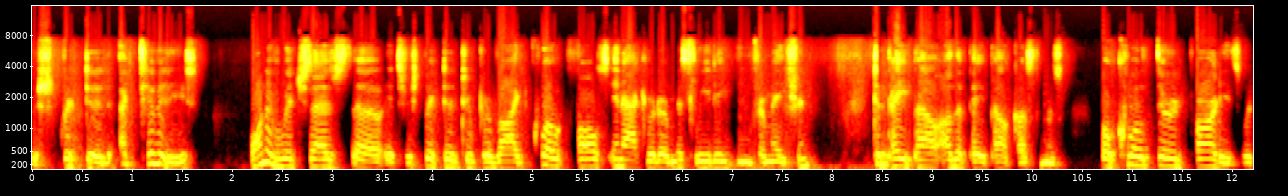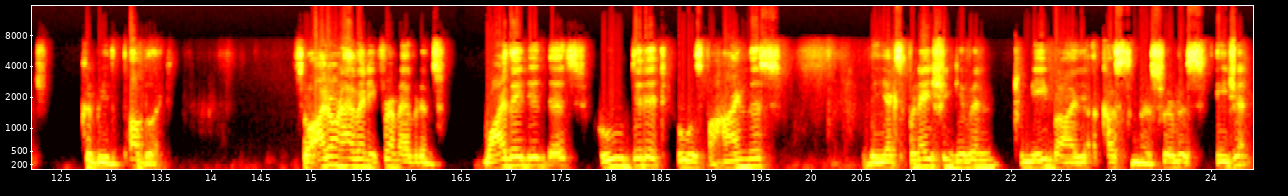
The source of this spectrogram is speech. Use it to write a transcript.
restricted activities, one of which says uh, it's restricted to provide, quote, false, inaccurate, or misleading information to PayPal, other PayPal customers, or, quote, third parties, which could be the public. So I don't have any firm evidence why they did this, who did it, who was behind this. The explanation given to me by a customer service agent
